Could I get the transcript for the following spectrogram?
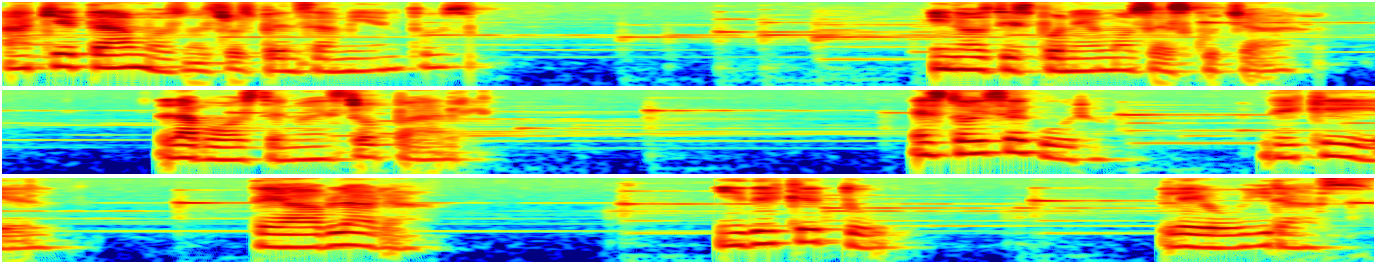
Aquietamos nuestros pensamientos y nos disponemos a escuchar la voz de nuestro Padre. Estoy seguro de que Él te hablará y de que tú le oirás.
